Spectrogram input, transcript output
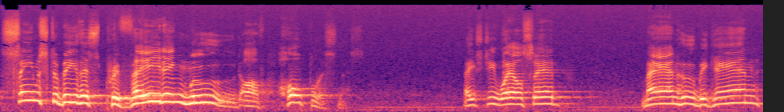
seems to be this pervading mood of hopelessness. H.G. Wells said, Man who began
